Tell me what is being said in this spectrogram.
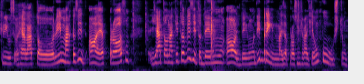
Cria o seu relatório e marca as visitas. Ó, é próximo, já tô na quinta visita, dei um, olha, dei uma de brinde, mas a próxima já vai ter um custo.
